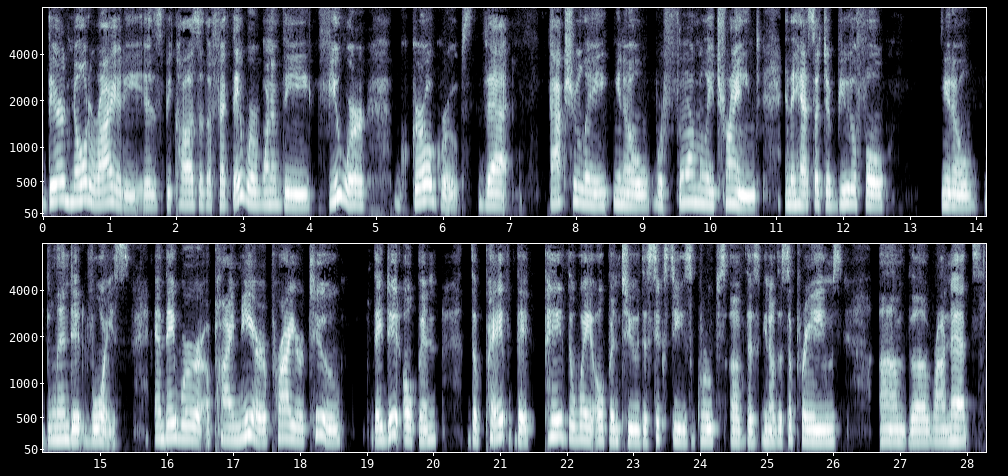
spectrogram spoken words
their notoriety is because of the fact they were one of the fewer girl groups that actually, you know, were formally trained and they had such a beautiful, you know, blended voice. And they were a pioneer prior to, they did open the pave, they paved the way open to the 60s groups of the, you know, the Supremes, um, the Ronettes,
